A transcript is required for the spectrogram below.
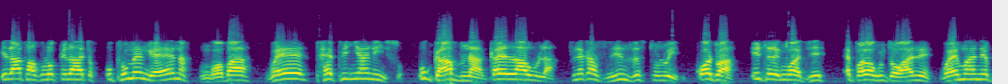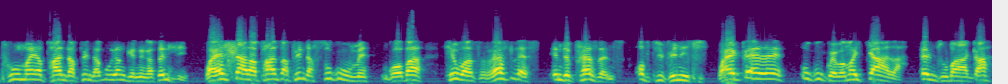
Ilapha kulo pilato uphume ngena ngoba wephepha inyaniso ugavana xa elawula funeka azinze esitulweni. Kodwa ithi le ncwadi ebhalwa nguJohane wayemane ephuma yaphanda aphinda abuye angene ngasendlini. Wayehlala phantsi aphinda asukume ngoba he was restless in the presence of divinity. Wayecele ukugweba amatyala enjubaqa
